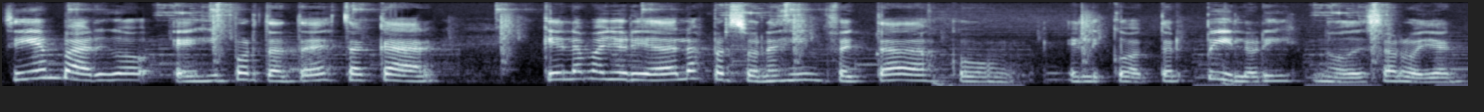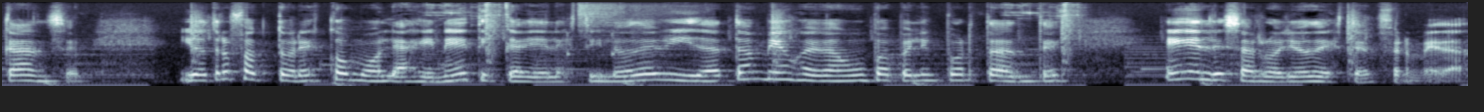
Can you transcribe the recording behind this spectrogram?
Sin embargo, es importante destacar que la mayoría de las personas infectadas con Helicobacter pylori no desarrollan cáncer y otros factores como la genética y el estilo de vida también juegan un papel importante en el desarrollo de esta enfermedad.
